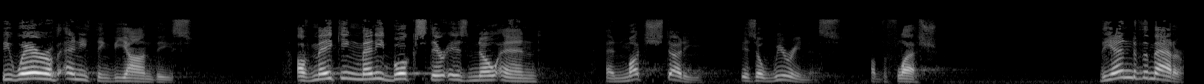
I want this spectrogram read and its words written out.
Beware of anything beyond these. Of making many books there is no end, and much study is a weariness of the flesh. The end of the matter.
